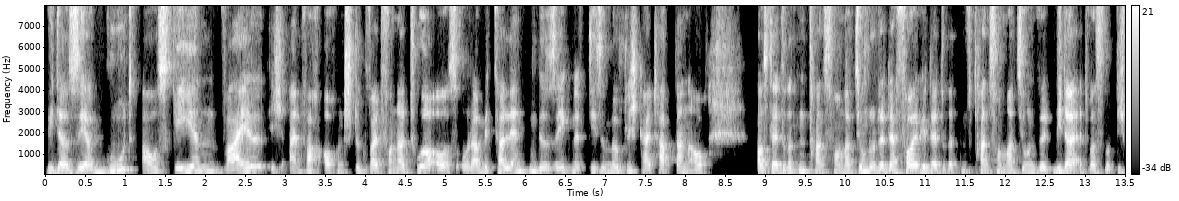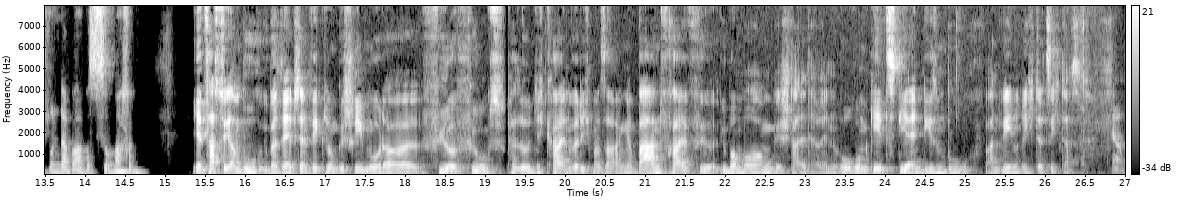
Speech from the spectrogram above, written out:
wieder sehr gut ausgehen, weil ich einfach auch ein Stück weit von Natur aus oder mit Talenten gesegnet diese Möglichkeit habe, dann auch aus der dritten Transformation oder der Folge der dritten Transformation wieder etwas wirklich Wunderbares zu machen. Jetzt hast du ja ein Buch über Selbstentwicklung geschrieben oder für Führungspersönlichkeiten, würde ich mal sagen. Bahnfrei für Übermorgengestalterin. Worum geht es dir in diesem Buch? An wen richtet sich das? Ja.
